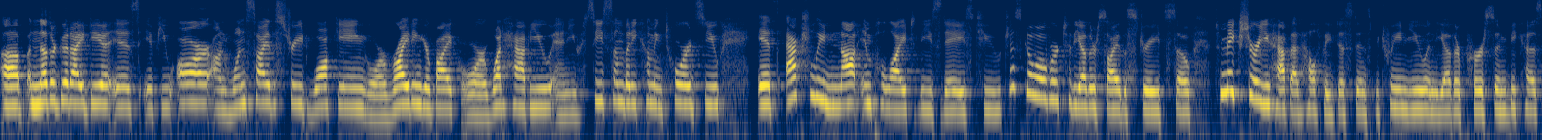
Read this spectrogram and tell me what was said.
Uh, another good idea is if you are on one side of the street walking or riding your bike or what have you, and you see somebody coming towards you, it's actually not impolite these days to just go over to the other side of the street. So to make sure you have that healthy distance between you and the other person because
